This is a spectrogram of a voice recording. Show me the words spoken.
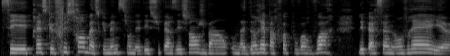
C'est presque frustrant parce que même si on a des super échanges, ben, on adorerait parfois pouvoir voir les personnes en vrai et, euh,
